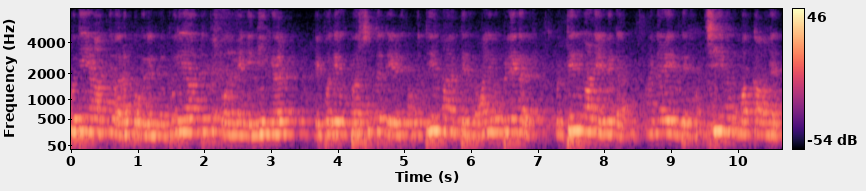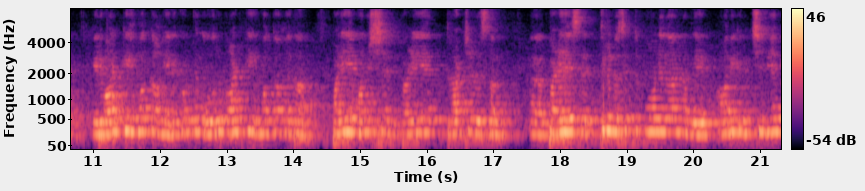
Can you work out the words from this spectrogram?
புதிய ஆண்டு வரப்போகுது. இந்த புதிய ஆண்டுக்கு போக வேண்டிய நீங்கள் இப்போதைய வருஷத்தை தேடி எடுங்க உங்க தீர்மானத்தை வாலிப பிள்ளைகள் ஒரு தீர்மானம் எடுங்க. ஆண்டவே இந்த ஜீவன் உமக்காக என் வாழ்க்கை உமக்காக எனக்கு கொடுத்த அந்த ஒரு வாழ்க்கை உமக்காக தான் பழைய மனுஷன் பழைய திராட்சரசம் பழைய திரும்ப செத்து போனதான் நம்முடைய ஆவிக்கு நிச்சயம்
